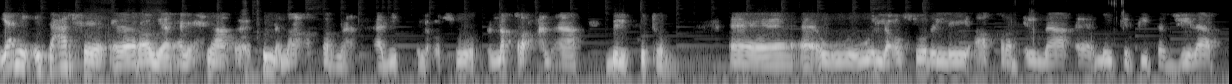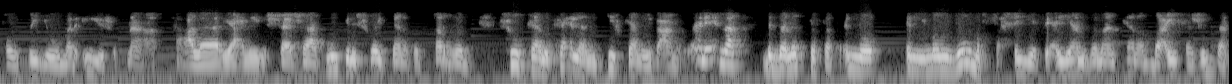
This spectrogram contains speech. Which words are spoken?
يعني أنت عارفه آه، راويه يعني إحنا كل ما عصرنا هذه العصور نقرأ عنها بالكتب آه، آه، والعصور اللي أقرب لنا ممكن في تسجيلات صوتية ومرئية شفناها على يعني الشاشات ممكن شوي كانت تقرب شو كانوا فعلا كيف كانوا يتعاملوا. يعني إحنا بدنا نتفق إنه المنظومة الصحية في أيام زمان كانت ضعيفة جدا.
